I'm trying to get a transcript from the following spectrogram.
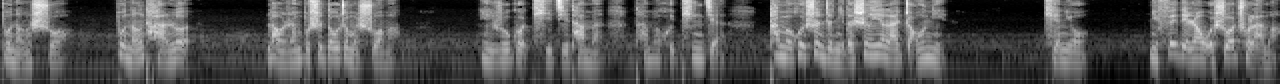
不能说，不能谈论。老人不是都这么说吗？你如果提及他们，他们会听见，他们会顺着你的声音来找你。铁牛，你非得让我说出来吗？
